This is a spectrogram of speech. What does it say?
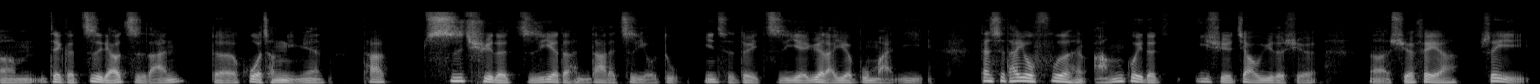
嗯这个治疗指南的过程里面，他失去了职业的很大的自由度。因此，对职业越来越不满意，但是他又付了很昂贵的医学教育的学，呃，学费啊，所以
